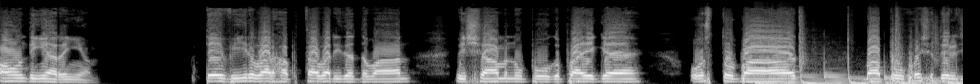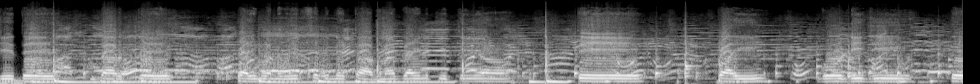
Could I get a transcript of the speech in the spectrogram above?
ਆਉਂਦੀਆਂ ਰਹੀਆਂ। ਤੇ ਵੀਰਵਾਰ ਹਫਤਾਵਾਰੀ ਦਾ ਦੀਵਾਨ ਵੀ ਸ਼ਾਮ ਨੂੰ ਭੋਗ ਪਾਏ ਗਏ। ਉਸ ਤੋਂ ਬਾਅਦ ਬਾਪੂ ਖੁਸ਼ਦਿਲ ਜੀ ਦੇ ਦਰ ਤੇ ਭਾਈ ਮਨਵੀਰ ਸਿੰਘ ਨੇ ਧਾਰਨਾ ਗਾਇਨ ਕੀਤੀਆਂ ਤੇ ਭਾਈ ਗੋਲਡੀ ਜੀ ਤੇ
